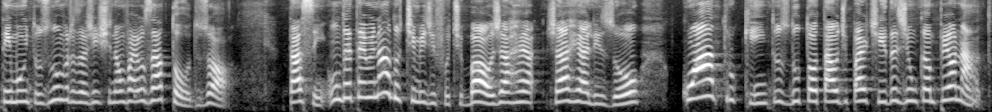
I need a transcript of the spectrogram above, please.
Tem muitos números, a gente não vai usar todos, ó. Tá assim, um determinado time de futebol já, rea- já realizou 4 quintos do total de partidas de um campeonato.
